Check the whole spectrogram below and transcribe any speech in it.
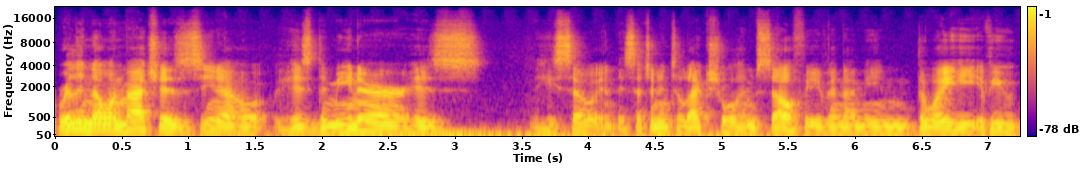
really, no one matches you know his demeanor, his he's so he's such an intellectual himself. Even I mean, the way he if you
